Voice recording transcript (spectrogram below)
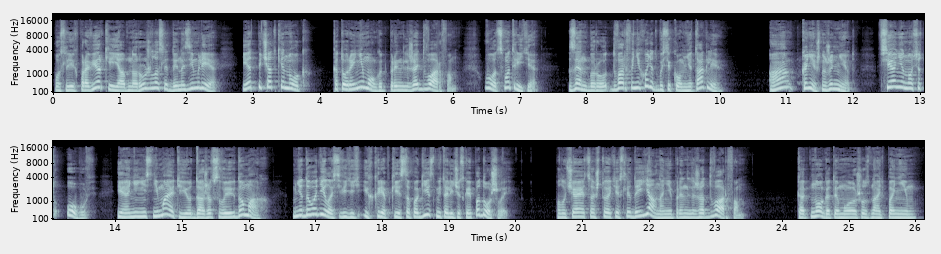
После их проверки я обнаружила следы на земле и отпечатки ног, которые не могут принадлежать дварфам. Вот, смотрите. Зенберу, дварфы не ходят босиком, не так ли? А, конечно же нет. Все они носят обувь, и они не снимают ее даже в своих домах. Мне доводилось видеть их крепкие сапоги с металлической подошвой. Получается, что эти следы явно не принадлежат дварфам. Как много ты можешь узнать по ним –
